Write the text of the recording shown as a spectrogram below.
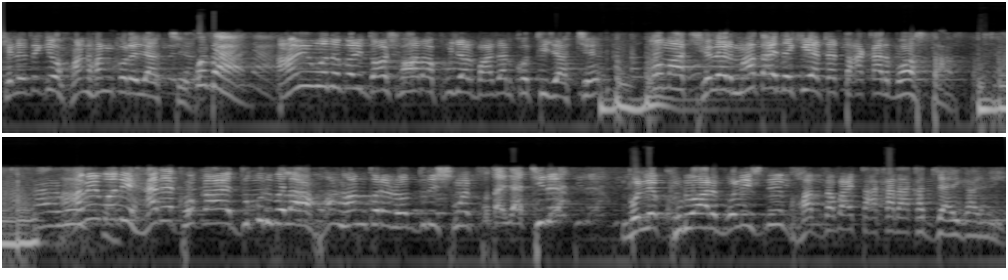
ছেলে থেকে হন হন করে যাচ্ছে। কোথায়? আমি মনে করি দশ দশহরা পূজার বাজার করতে যাচ্ছে। ও মা ছেলের মাথায় দেখি একটা টাকার বস্তা। আমি বলি হ্যাঁ রে খোকা দুপুরবেলা হন হন করে রোদ্দুরির সময় কোথায় যাচ্ছি রে? বললে খুড়ো আর বলিস নি ঘর দাবায় টাকা রাখার জায়গা নেই।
